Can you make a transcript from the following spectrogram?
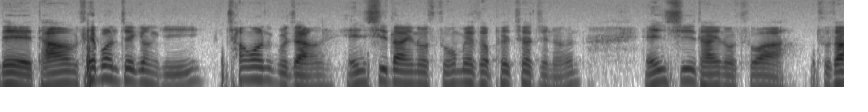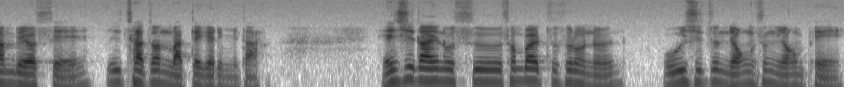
네, 다음 세 번째 경기 창원구장 NC 다이노스 홈에서 펼쳐지는 NC 다이노스와 두산 베어스의 1차전 맞대결입니다. NC 다이노스 선발 투수로는 올 시즌 0승 0패,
